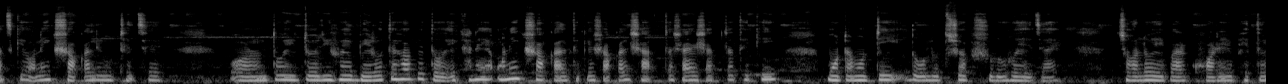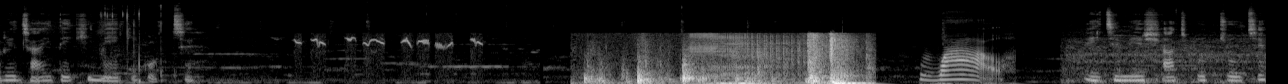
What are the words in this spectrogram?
আজকে অনেক সকালে উঠেছে। তৈরি তৈরি হয়ে বেরোতে হবে তো। এখানে অনেক সকাল থেকে, সকাল সাতটা, সাড়ে সাতটা থেকেই মোটামুটি দোল উৎসব শুরু হয়ে যায়। চলো এবার ঘরের ভেতরে যাই, দেখি মেয়ে কী করছে। Wow. এই যে মেয়ের সাজগোজ চলছে।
